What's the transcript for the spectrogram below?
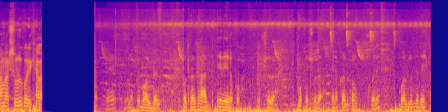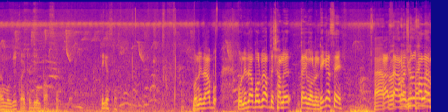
আমরা শুরু করি খেলা। বলবেন, প্রথমে হাত এর এরকম সোজা, মুখে সোজা এরকম করে বলবেন যে রেশমার মুরগি কয়টা ডিম পারছে। ঠিক আছে? উনি যা উনি যা বলবে আপনি সামনে তাই বলবেন, ঠিক আছে? আচ্ছা আমরা শুরু করলাম।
